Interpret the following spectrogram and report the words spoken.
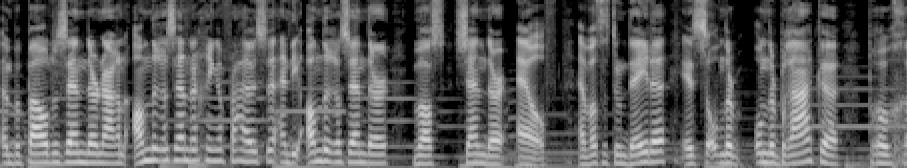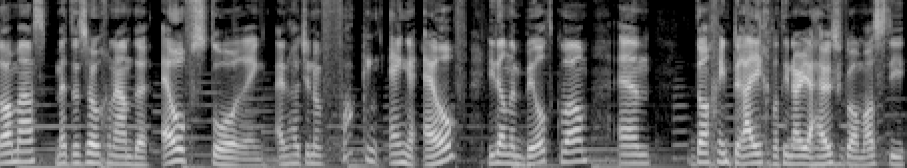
een bepaalde zender naar een andere zender gingen verhuizen. En die andere zender was zender 11. En wat ze toen deden, is ze onder, onderbraken programma's met een zogenaamde elfstoring. En had je een fucking enge elf die dan in beeld kwam. En dan ging dreigen dat hij naar je huis kwam als die...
